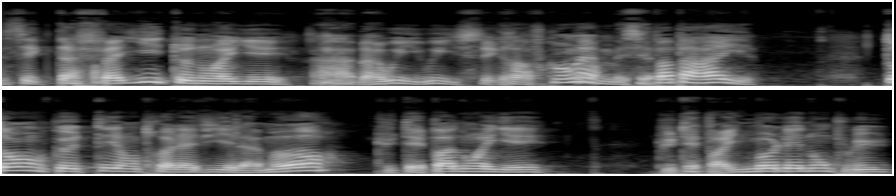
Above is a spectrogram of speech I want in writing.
c'est que t'as failli te noyer. Ah bah oui, oui, c'est grave quand même, mais c'est pas pareil. Tant que t'es entre la vie et la mort, tu t'es pas noyé. Tu t'es pas immolé non plus.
